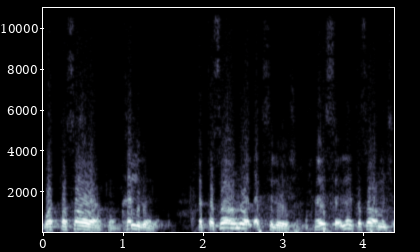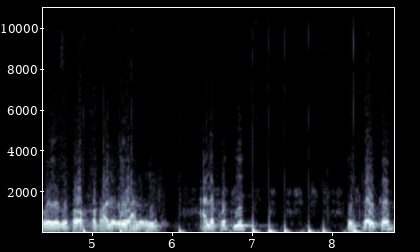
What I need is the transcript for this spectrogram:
والتسارع كام خلي بالك. التسارع اللي هو ال acceleration. إحنا لسه قايلين التسارع من شوية بيتوقف على إيه؟ وعلى إيه؟ على كتلة الكوكب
